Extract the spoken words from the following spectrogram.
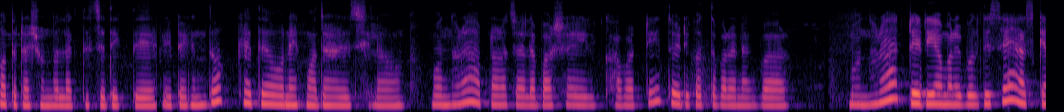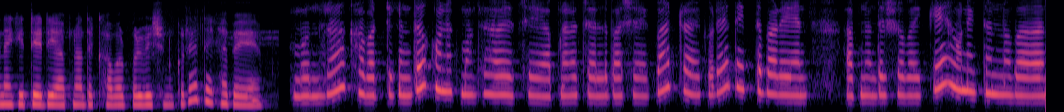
কতটা সুন্দর লাগতেছে দেখতে। এটা কিন্তু খেতে অনেক মজা হয়েছিল। বন্ধুরা, আপনারা চাইলে বাসায় এই খাবারটি তৈরি করতে পারেন একবার। বন্ধুরা, টেডি আমারে বলতেছে, আজকে নাকি টেডি আপনাদের খাবার পরিবেশন করে দেখাবে। বন্ধুরা আপনাদের সবাইকে অনেক ধন্যবাদ।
